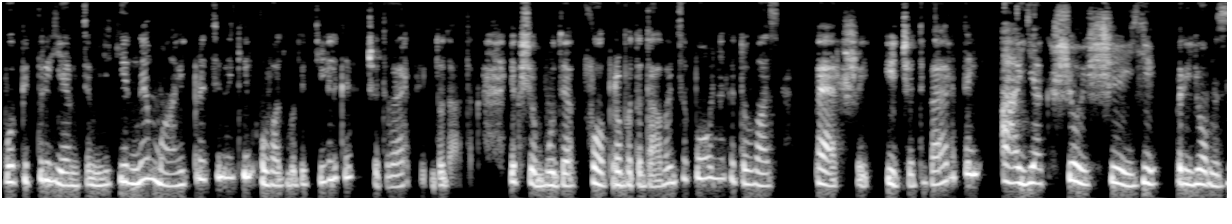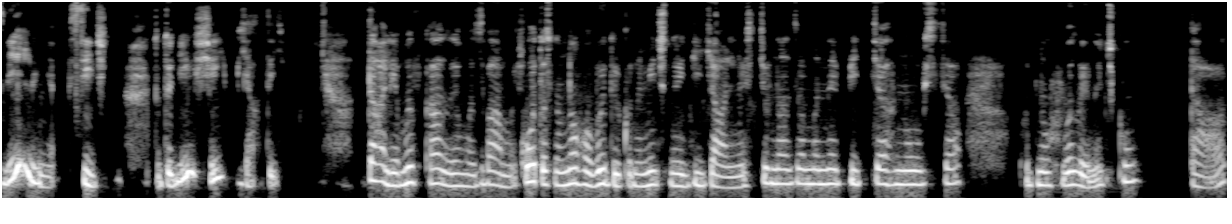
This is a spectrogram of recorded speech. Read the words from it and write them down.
по підприємцям, які не мають працівників, у вас буде тільки четвертий додаток. Якщо буде ФОП роботодавець заповнити, то у вас перший і четвертий, а якщо ще є прийом звільнення в січні, то тоді ще й п'ятий. Далі ми вказуємо з вами код основного виду економічної діяльності. У нас з вами не підтягнувся. Одну хвилиночку. Так,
